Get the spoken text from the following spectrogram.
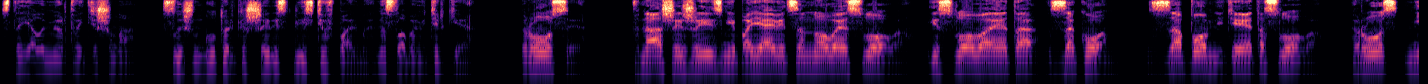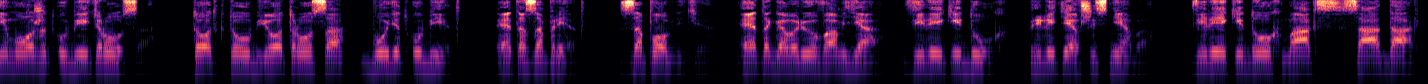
Стояла мертвая тишина. Слышен был только шелест листьев пальмы на слабом ветерке. «Русы, в нашей жизни появится новое слово, и слово это «закон». Запомните это слово. Рус не может убить руса. Тот, кто убьет руса, будет убит. Это запрет. Запомните. Это говорю вам я, Великий Дух, прилетевший с неба. Великий Дух Макс Саадар.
